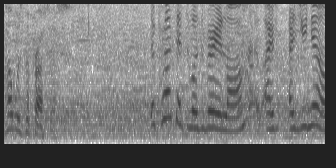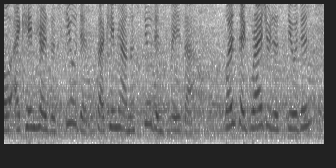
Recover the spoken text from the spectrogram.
how was the process? The process was very long. I, as you know, I came here as a student, so I came here on a student's visa. Once I graduated student,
